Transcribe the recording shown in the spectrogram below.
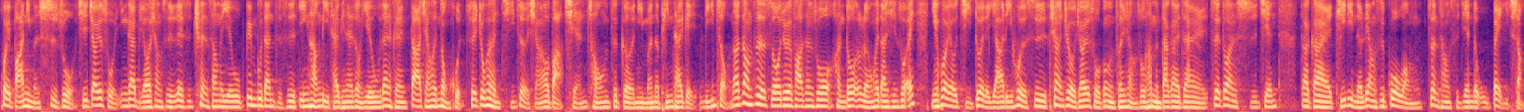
会把你们视作，其实交易所应该比较像是类似券商的业务，并不单只是银行理财平台这种业务，但是可能大家现在会弄混，所以就会很急着想要把钱从这个你们的平台给离走。那这样子的时候，就会发生说。很多人会担心说，哎，你会有挤兑的压力，或者是像就有交易所跟我们分享说，他们大概在这段时间，大概提领的量是过往正常时间的五倍以上。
